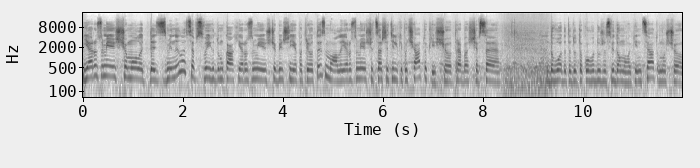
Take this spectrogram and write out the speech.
Я розумію, що молодь десь змінилася в своїх думках. Я розумію, що більше є патріотизму, але я розумію, що це ще тільки початок і що треба ще все доводити до такого дуже свідомого кінця, тому що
